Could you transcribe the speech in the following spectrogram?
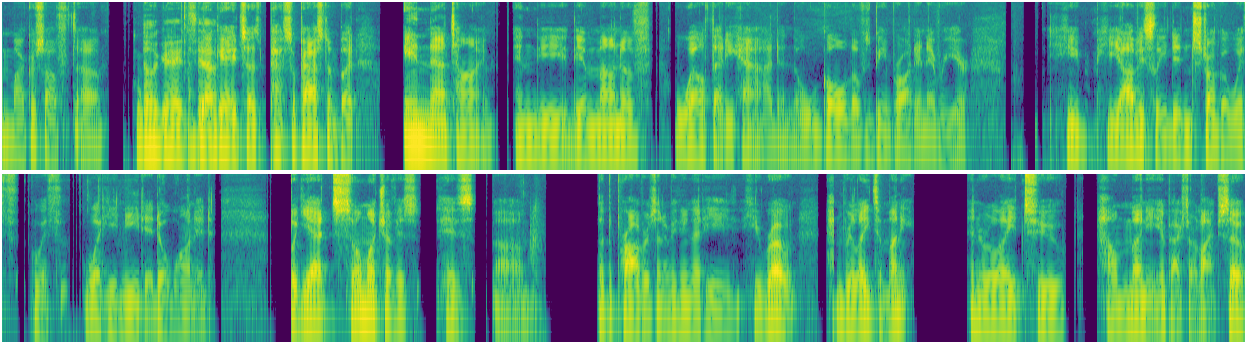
Microsoft, uh, Bill Gates, yeah. Bill yeah. Gates has surpassed him, but in that time, in the the amount of wealth that he had and the gold that was being brought in every year, he he obviously didn't struggle with with what he needed or wanted, but yet so much of his his um, the proverbs and everything that he he wrote relate to money and relate to how money impacts our lives. So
